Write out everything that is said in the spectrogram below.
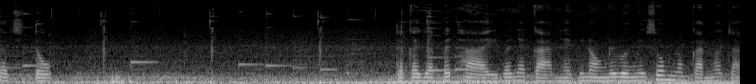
กับสิตก แต่ก็อยากไปถ่ายบรรยากาศให้พี่น้องได้เบิ่งได้ส้มน้ำกันเนาะจ้ะ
